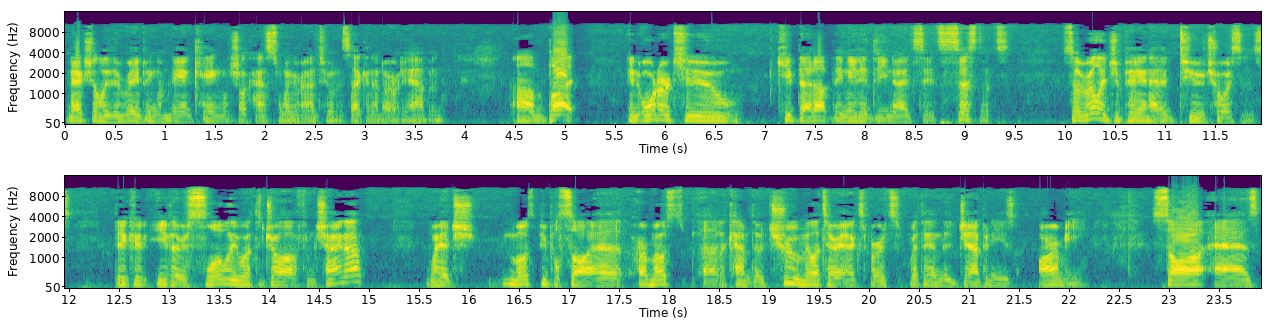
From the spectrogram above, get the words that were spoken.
and actually the raping of Nanking, which I'll kind of swing around to in a second, had already happened. Um, but in order to keep that up, they needed the United States assistance. So really, Japan had two choices. They could either slowly withdraw from China, which most people saw, uh, or most uh, kind of the true military experts within the Japanese army saw as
